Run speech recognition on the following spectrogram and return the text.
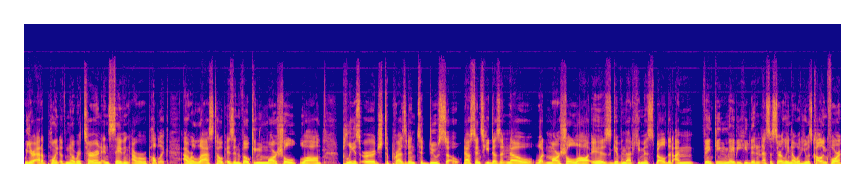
we are at a point of no return in saving our republic. Our last hope is invoking martial law. Please urge to president to do so. Now, since he doesn't know what martial law is, given that he misspelled it, I'm thinking maybe he didn't necessarily know what he was calling for,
